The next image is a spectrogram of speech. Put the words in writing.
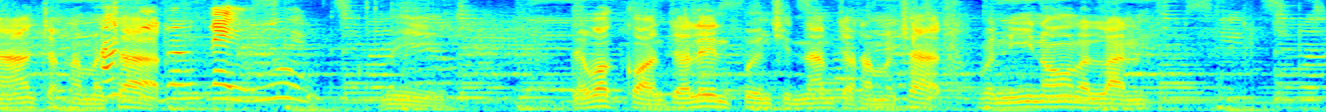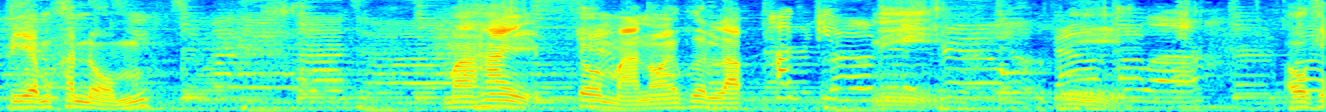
น้ำจากธรรมชาติตั้งแต่นู่นนี่ แต่ว่าก่อนจะเล่นปืนฉีดน้ำจากธรรมชาติ วันนี้น้องลลัน เตรียมขนม มาให้เจ้าหมาน้อยเพื่อนรัก เขากินนี่นี่ ตัวโอเค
